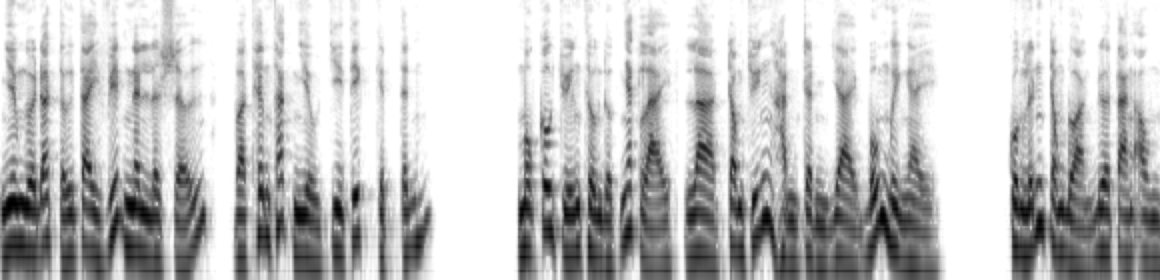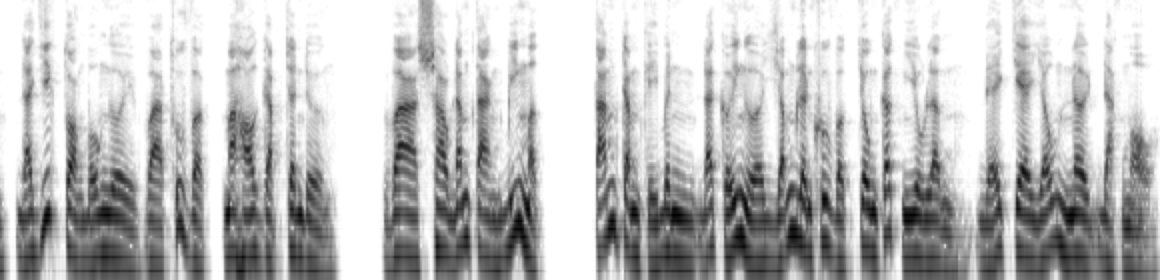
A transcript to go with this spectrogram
nhiều người đã tự tay viết nên lịch sử và thêm thắt nhiều chi tiết kịch tính. Một câu chuyện thường được nhắc lại là trong chuyến hành trình dài 40 ngày, quân lính trong đoàn đưa tang ông đã giết toàn bộ người và thú vật mà họ gặp trên đường. Và sau đám tang bí mật, 800 kỵ binh đã cưỡi ngựa dẫm lên khu vực chôn cất nhiều lần để che giấu nơi đặt mộ.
